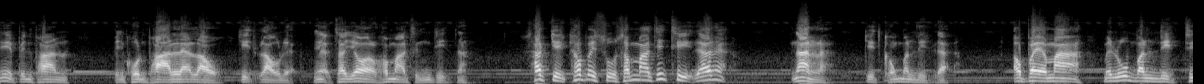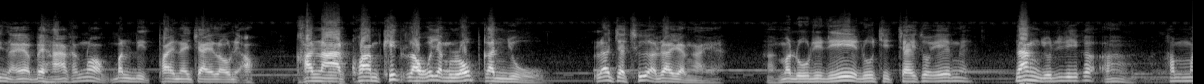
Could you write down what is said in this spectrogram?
นี่เป็นพานเป็นคนพานแล้วเราจิตเราเนี่ยเนี่ยถ้าย่อเข้ามาถึงจิตนะถ้าจิตเข้าไปสู่สัมมาทิฏฐิแล้วเนี่ย นั่นแหละจิตของบัณฑิตแล้วเอาไปเอามาไม่รู้บัณฑิตที่ไหนไปหาข้างนอก บัณฑิตภายในใจเราเนี่ยเอาขนาดความคิดเราก็ยังลบกันอยู่ แล้วจะเชื่อได้ยังไงอะอะมาดูดีๆ ดูจิตใจตัวเองเนี่ยนั่งอยู่ดีๆก็อ้าวทำไม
